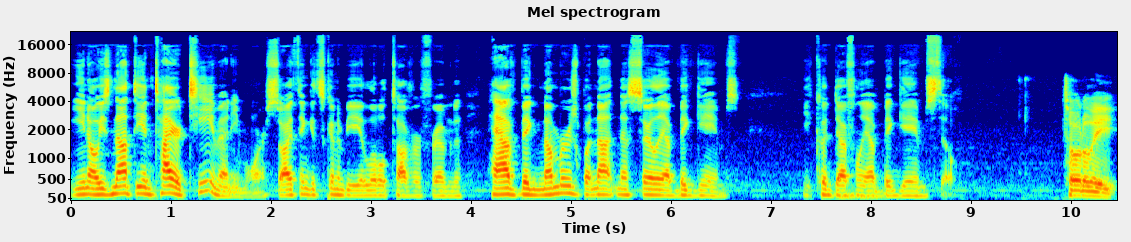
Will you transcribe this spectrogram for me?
You know, he's not the entire team anymore, so I think it's going to be a little tougher for him to have big numbers, but not necessarily have big games. He could definitely have big games still. Totally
